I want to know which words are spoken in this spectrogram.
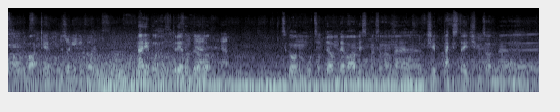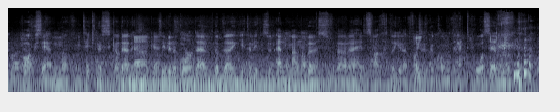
fram og tilbake. Du så ingen før? Nei, jeg bare hørte det gjennom døra. Ja. Så går han motsatt dør, men det var visstnok sånn eh, Ikke backstage, men sånn eh, bak scenen. da, Sånn teknisk avdeling. Ja, okay. Så jeg begynner å gå der. Da blir jeg gitt en liten stund enda mer nervøs, for der er det helt svart, og jeg er redd for at jeg kan komme rett på scenen.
